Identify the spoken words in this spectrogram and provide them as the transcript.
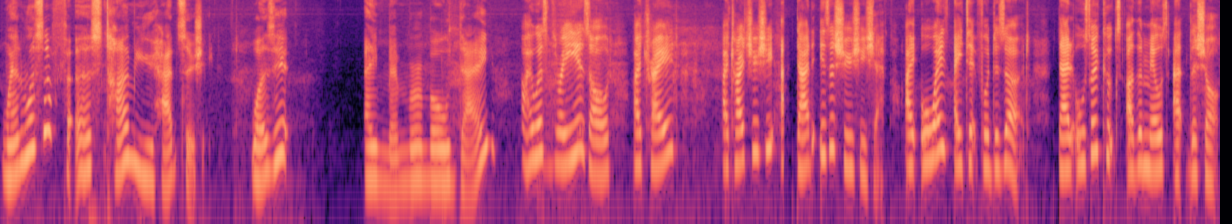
when was the first time you had sushi? Was it a memorable day? I was three years old. I tried I tried sushi. Dad is a sushi chef. I always ate it for dessert. Dad also cooks other meals at the shop.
